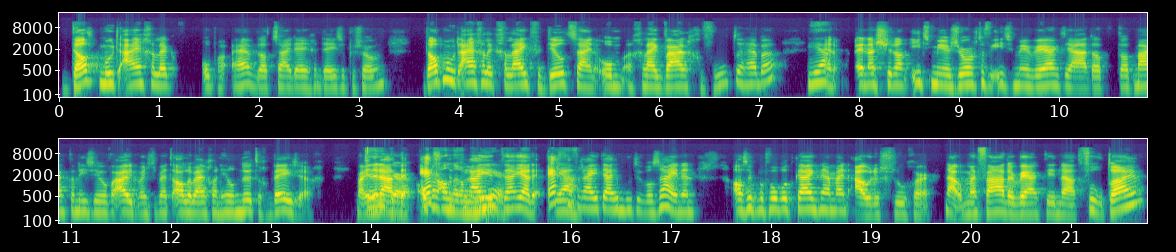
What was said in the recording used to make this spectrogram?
dat moet eigenlijk, op, hè, dat zei tegen deze persoon, dat moet eigenlijk gelijk verdeeld zijn om een gelijkwaardig gevoel te hebben. Ja. En, en als je dan iets meer zorgt of iets meer werkt, ja, dat, dat maakt dan niet zo heel veel uit, want je bent allebei gewoon heel nuttig bezig. Maar Zeker, inderdaad, de echte, vrije, tijd, ja, de echte Ja. vrije tijd moet er wel zijn. En als ik bijvoorbeeld kijk naar mijn ouders vroeger. Nou, mijn vader werkte inderdaad fulltime.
